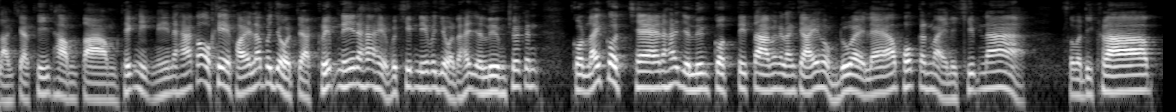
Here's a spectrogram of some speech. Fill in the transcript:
หลังจากที่ทำตามเทคนิคนี้นะฮะก็โอเคขอให้รับประโยชน์จากคลิปนี้นะฮะเห็นว่าคลิปนี้ประโยชน์นะฮะอย่าลืมช่วยกันกดไลค์กดแชร์นะฮะอย่าลืมกดติดตามเป็นกำลังใจให้ผมด้วยแล้วพบกันใหม่ในคลิปหน้า สวัสดีครับ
